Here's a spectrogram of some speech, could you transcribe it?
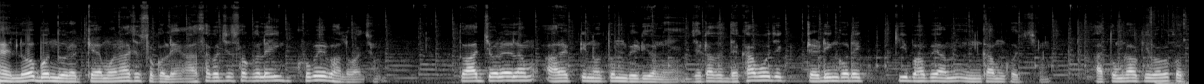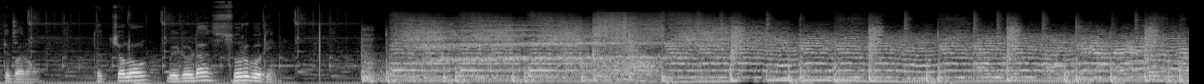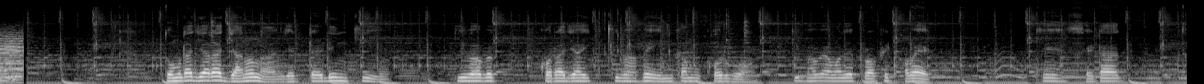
Hello বন্ধুরা, কেমন আছো সকলে? আশা করছি সকলেই খুবই ভালো আছো। তো আজ চলে এলাম আরেকটি নতুন ভিডিও নিয়ে, যেটাতে দেখাবো যে ট্রেডিং করে কীভাবে আমি ইনকাম করছি আর তোমরাও কীভাবে করতে পারো। তো চলো ভিডিওটা শুরু করি। তোমরা যারা জানো না যে ট্রেডিং কি, কীভাবে করা যায়, কীভাবে ইনকাম করব, কীভাবে আমাদের প্রফিট হবে, কে সেটা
